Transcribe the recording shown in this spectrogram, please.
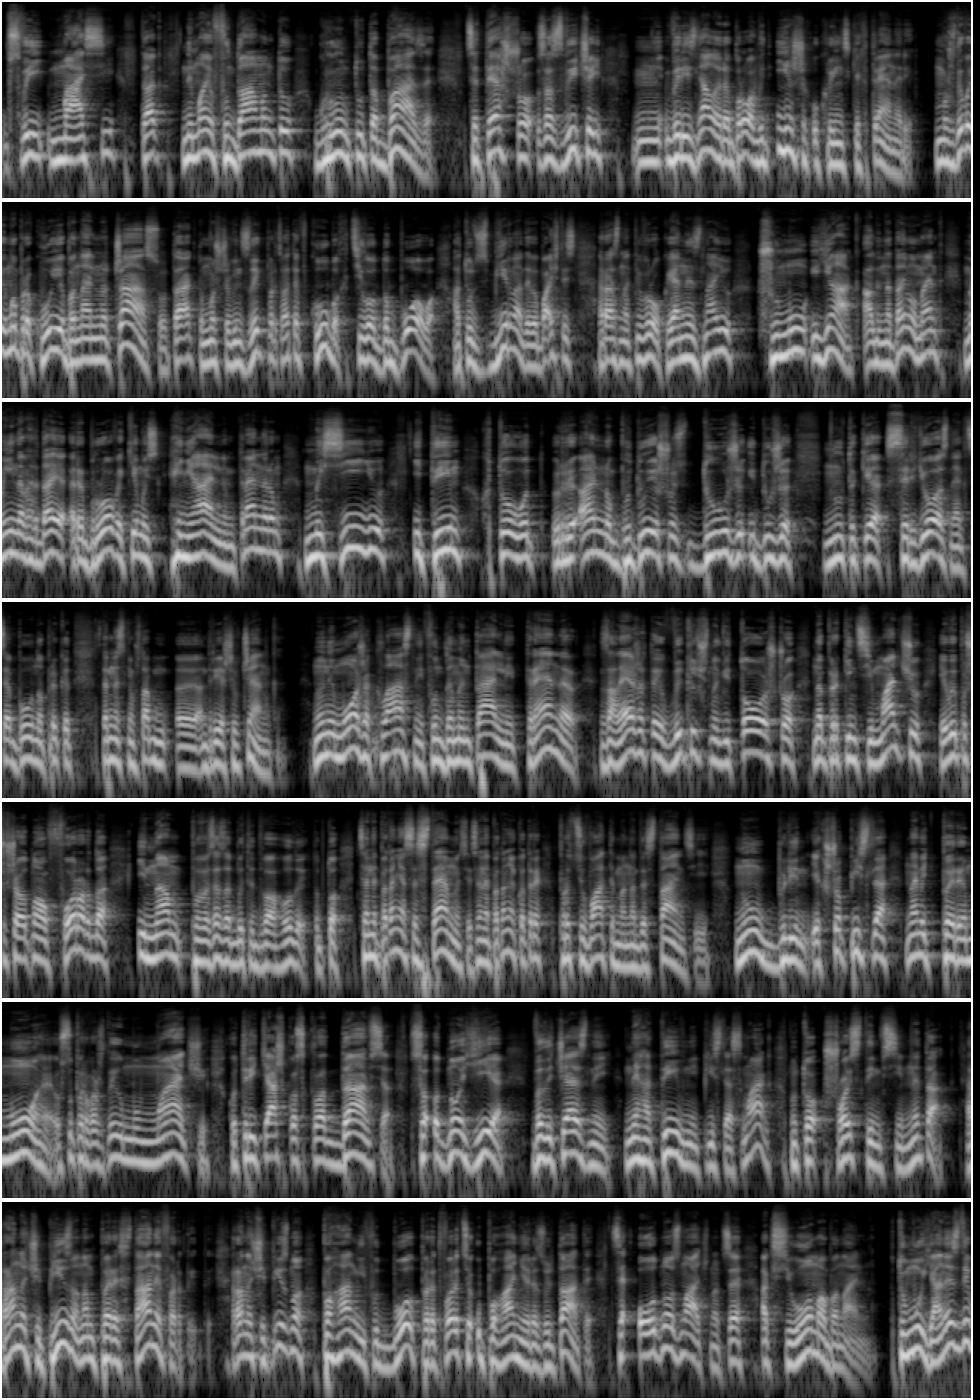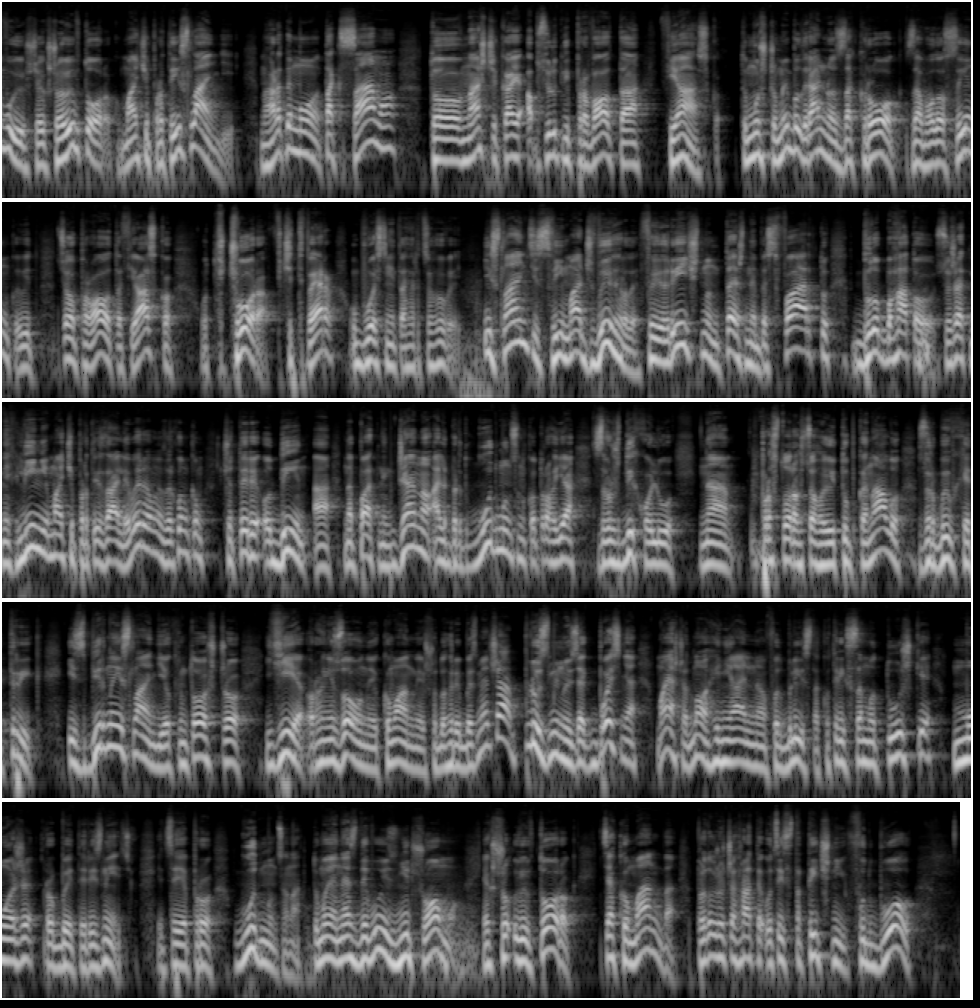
в своїй масі. Так немає фундаменту, ґрунту та бази. Це те, що зазвичай м, вирізняли Реброва від інших українських тренерів. Можливо, йому бракує банально часу, так тому що він звик працювати в клубах цілодобово. А тут збірна, де ви бачитесь раз на півроку. Я не знаю, чому і як, але на даний момент мені нагадає Ребров якимось геніальним тренером, месією і тим, хто от реально будує щось дуже і дуже ну таке серйозне, як це був, наприклад, з тренерським штабом е, Андрія Шевченка. Ну не може класний фундаментальний тренер залежати виключно від того, що наприкінці матчу я випишу ще одного форварда і нам повезе забити два голи. Тобто це не питання системності, це не питання, котре працюватиме на дистанції. Ну блін, якщо після навіть перемоги у суперважливому матчі, котрий тяжко складався, все одно є величезний негативний післясмак, ну то щось з тим всім не так. Рано чи пізно нам перестане фартити. Рано чи пізно поганий футбол перетвориться у погані результати. Це однозначно, це аксіома банально. Тому я не здивуюся, що якщо вівторок, матчі проти Ісландії, ми гратимемо так само, то в нас чекає абсолютний провал та фіаско. Тому що ми були реально за крок, за волосинку від цього провалу та фіаско от вчора, в четвер, у Боснії та Герцеговині. Ісландці свій матч виграли феєрично, теж не без фарту. Було багато сюжетних ліній. Матчі проти Ізраїля виграли з рахунком 4-1. А нападник Джено Альберт Гудмунсон, котрого я завжди хвалю на просторах цього ютуб каналу, зробив хитрик. І збірна Ісландії, окрім того, що є організованою командою щодо гри без м'яча, плюс-мінус як Боснія, має ще одного геніального футболіста, котрий самотужки може робити різницю. І це є про Гудмунсона. Тому я не здивуюсь нічому, якщо у вівторок ця команда, продовжуючи грати у цей статичний футбол,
